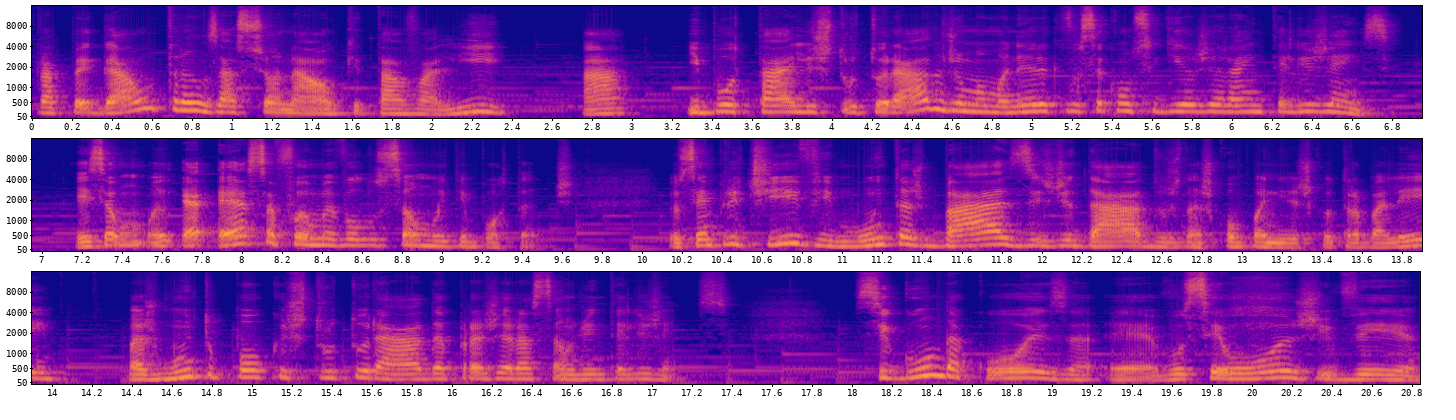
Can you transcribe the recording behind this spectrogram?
para pegar o transacional que estava ali, a e botar ele estruturado de uma maneira que você conseguia gerar inteligência. É um, é, essa foi uma evolução muito importante. Eu sempre tive muitas bases de dados nas companhias que eu trabalhei, mas muito pouco estruturada para geração de inteligência. Segunda coisa é você hoje vê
